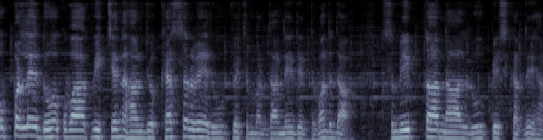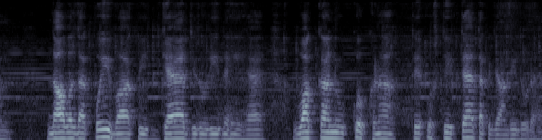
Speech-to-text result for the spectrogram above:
ਉੱਪਰਲੇ ਦੋ ਕਵਾਕ ਵੀ ਚਿੰਨ ਹਨ ਜੋ ਖੈਸਰਵੇਂ ਰੂਪ ਵਿੱਚ ਮਰਦਾਨੇ ਦੇ ਦਵੰਦ ਦਾ ਸਮੀਪਤਾ ਨਾਲ ਰੂਪ ਪੇਸ਼ ਕਰਦੇ ਹਨ। ਨਾਵਲ ਦਾ ਕੋਈ ਵਾਕ ਵੀ ਗੈਰ ਜ਼ਰੂਰੀ ਨਹੀਂ ਹੈ। ਵਾਕਾਂ ਨੂੰ ਘੋਖਣਾ ਤੇ ਉਸ ਦੀ ਤਹਿ ਤੱਕ ਜਾਣ ਦੀ ਲੋੜ ਹੈ।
